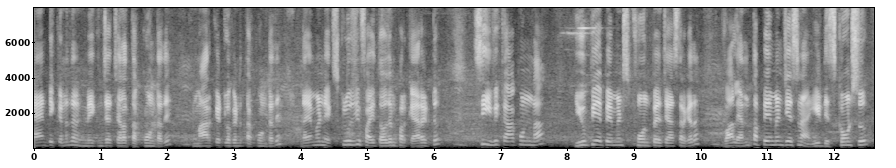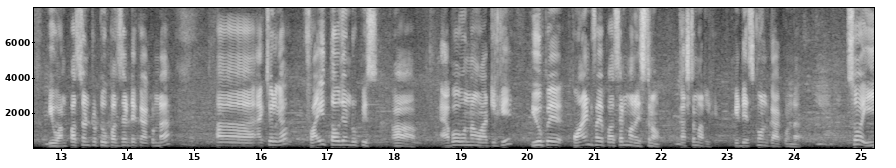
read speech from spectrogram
యాంటిక్ అనేది దానికి మేకింగ్ చార్జ్ చాలా తక్కువ ఉంటుంది. మార్కెట్లో కంటే తక్కువ ఉంటుంది. Diamond exclusive five thousand per carat సి ఇవి కాకుండా యూపీఐ పేమెంట్స్ ఫోన్పే చేస్తారు కదా. వాళ్ళు ఎంత పేమెంట్ చేసినా ఈ డిస్కౌంట్స్ ఈ వన్ పర్సెంట్ టూ పర్సెంట్ కాకుండా యాక్చువల్గా ఫైవ్ థౌజండ్ రూపీస్ అబోవ్ ఉన్న వాటికి యూపీఐ పాయింట్ ఫైవ్ పర్సెంట్ మనం ఇస్తున్నాం కస్టమర్లకి ఈ డిస్కౌంట్ కాకుండా. సో ఈ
